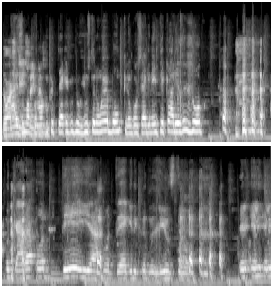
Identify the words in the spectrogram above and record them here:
Eu Mais é uma prova mesmo. que o técnico do Houston não é bom, porque não consegue nem ter clareza de jogo. o cara odeia o técnico do Houston. Ele, ele, ele,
